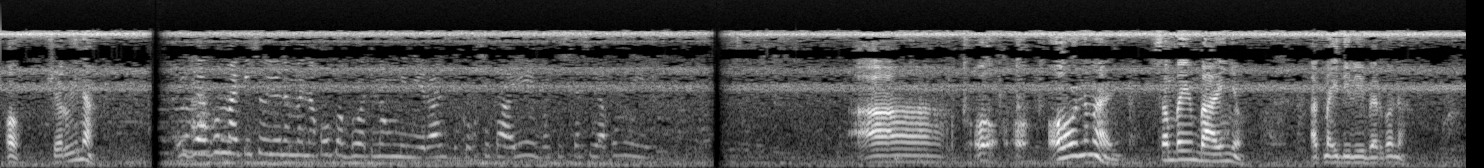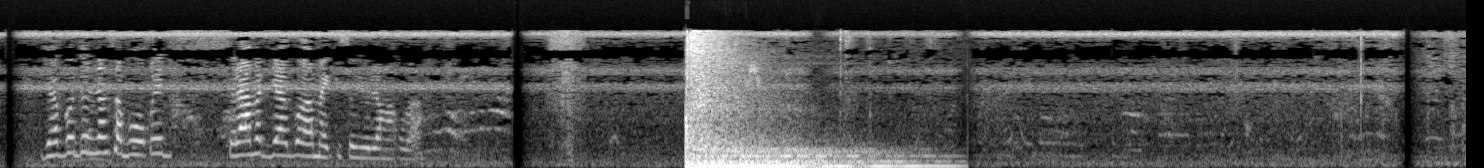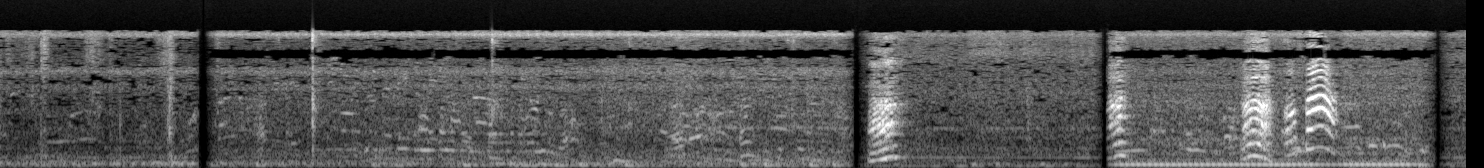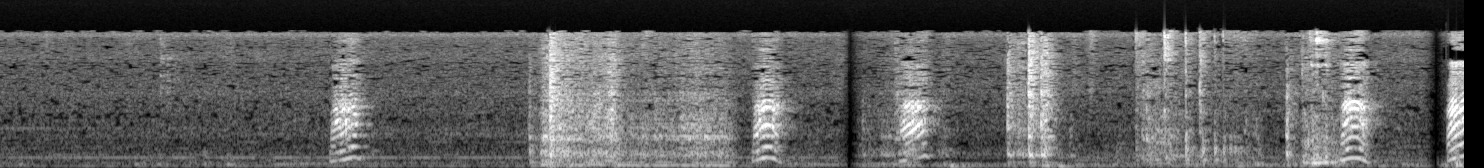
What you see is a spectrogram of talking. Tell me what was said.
Oh, Sherwina. Eh, Jago, makisuyo naman ako pagbuhat ng mineral. Di ko kasi kaya eh. Basis kasi ako eh. Ah, oo oh, oo naman. Saan ba yung bahay niyo? At mai-deliver ko na. Jago, dun lang sa bukid. Salamat, Jago ah. May kisuyo lang ako ah. Ha? Ha? Ha? Opa! Ma? Ma? Ha? Ma? Ha?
